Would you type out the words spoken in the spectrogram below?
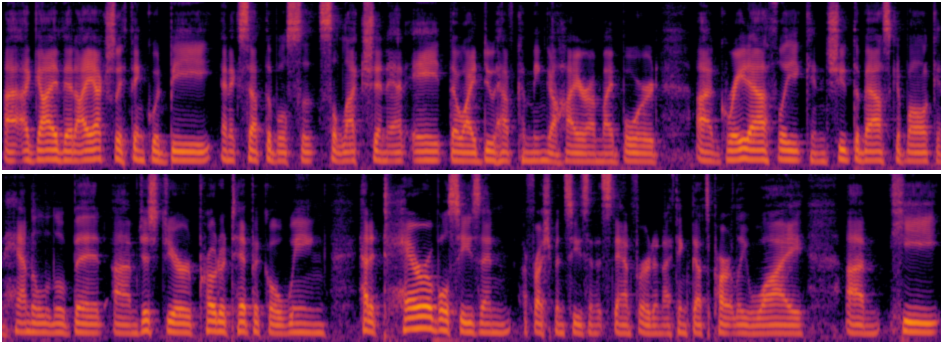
uh, a guy that I actually think would be an acceptable se- selection at eight, though I do have Kuminga higher on my board. Uh, great athlete, can shoot the basketball, can handle a little bit. Um, just your prototypical wing. Had a terrible season, a freshman season at Stanford, and I think that's partly why um, he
